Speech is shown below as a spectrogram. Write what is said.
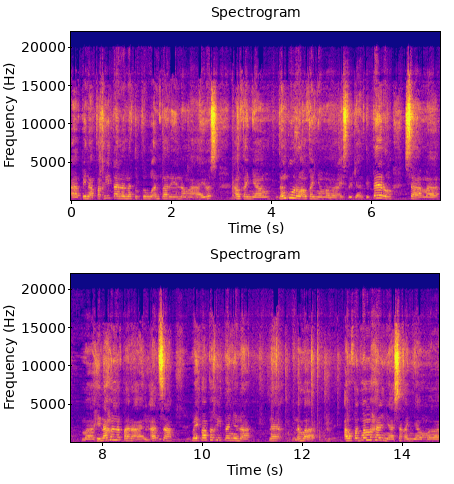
ah, pinapakita na natuturuan pa rin ng maayos ang kanyang, ng guro ang kanyang mga estudyante. Pero sa ma, mahinahon na paraan at sa may papakita niya na, na, na ma- ang pagmamahal niya sa kanyang mga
